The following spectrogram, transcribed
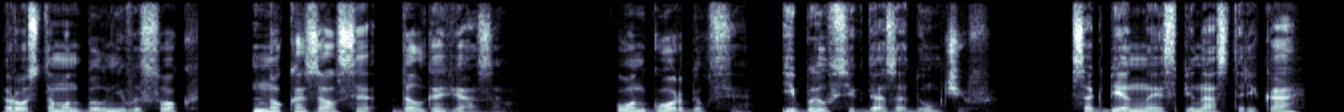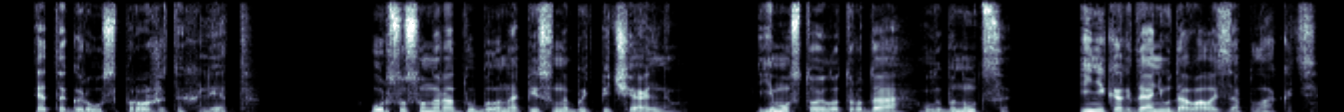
Ростом он был невысок, но казался долговязым. Он горбился и был всегда задумчив. Согбенная спина старика — это груз прожитых лет. Урсусу на роду было написано быть печальным. Ему стоило труда улыбнуться, и никогда не удавалось заплакать.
